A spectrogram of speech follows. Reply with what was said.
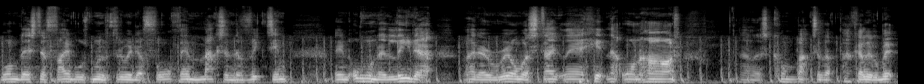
One Desta Fables moved through into fourth, then Max and the Victim, then All the Leader made a real mistake there, hit that one hard, and has come back to the pack a little bit.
